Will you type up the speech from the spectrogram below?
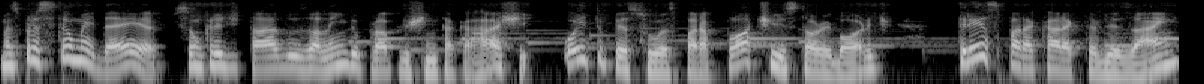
Mas para você ter uma ideia, são creditados, além do próprio Shin Takahashi, oito pessoas para plot e storyboard, três para character design,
